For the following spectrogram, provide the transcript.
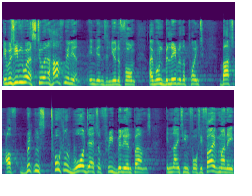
it was even worse. Two and a half million Indians in uniform. I won't belabor the point, but of Britain's total war debt of 3 billion pounds, in 1945 money,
